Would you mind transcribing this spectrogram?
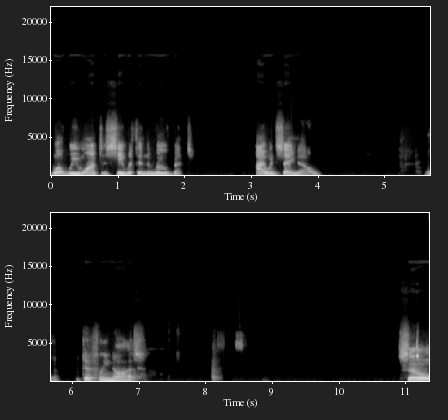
what we want to see within the movement? I would say no. Definitely not. So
